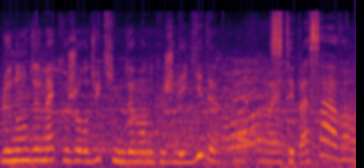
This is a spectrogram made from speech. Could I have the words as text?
le nombre de mecs aujourd'hui qui me demandent que je les guide, c'était pas ça avant.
